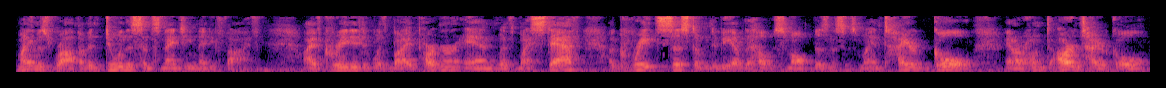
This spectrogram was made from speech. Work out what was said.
My name is Rob. I've been doing this since 1995. I've created with my partner and with my staff a great system to be able to help small businesses. My entire goal and our, our entire goal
